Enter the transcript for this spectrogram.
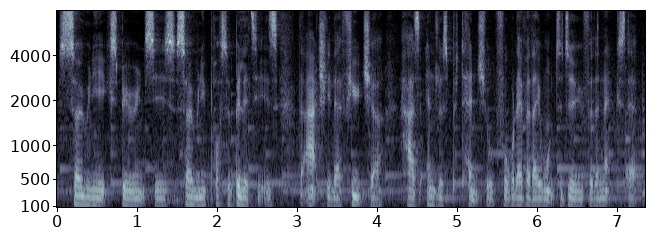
so many experiences, so many possibilities that actually their future has endless potential for whatever they want to do for the next step.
